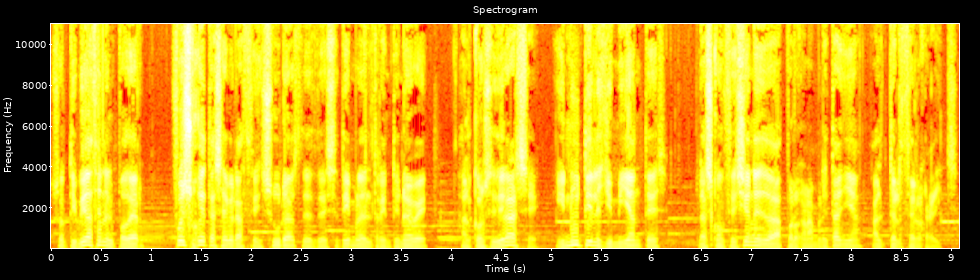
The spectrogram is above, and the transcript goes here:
su actividad en el poder fue sujeta a severas censuras desde septiembre del 39 al considerarse inútiles y humillantes las concesiones dadas por Gran Bretaña al Tercer Reich,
